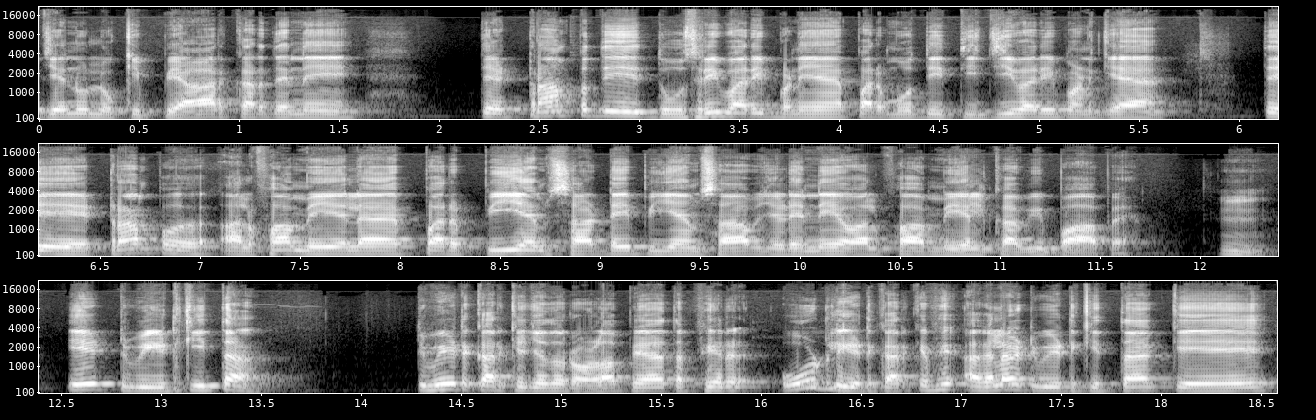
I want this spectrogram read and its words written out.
ਜਿਹਨੂੰ ਲੋਕੀ ਪਿਆਰ ਕਰਦੇ ਨੇ ਤੇ ਟਰੰਪ ਦੀ ਦੂਸਰੀ ਵਾਰੀ ਬਣਿਆ ਪਰ ਮੋਦੀ ਤੀਜੀ ਵਾਰੀ ਬਣ ਗਿਆ ਤੇ ਟਰੰਪ ਅਲਫਾ ਮੇਲ ਹੈ ਪਰ ਪੀਐਮ ਸਾਡੇ ਪੀਐਮ ਸਾਹਿਬ ਜਿਹੜੇ ਨੇ ਉਹ ਅਲਫਾ ਮੇਲ ਕਾ ਵੀ ਬਾਪ ਹੈ। ਹੂੰ। ਇਹ ਟਵੀਟ ਕੀਤਾ। ਟਵੀਟ ਕਰਕੇ ਜਦੋਂ ਰੌਲਾ ਪਿਆ ਤਾਂ ਫਿਰ ਉਹ ਡਿਲੀਟ ਕਰਕੇ ਫਿਰ ਅਗਲਾ ਟਵੀਟ ਕੀਤਾ ਕਿ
